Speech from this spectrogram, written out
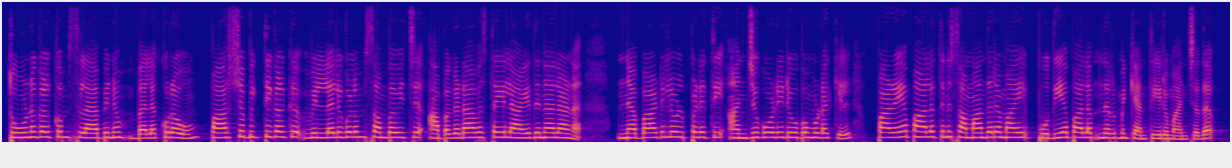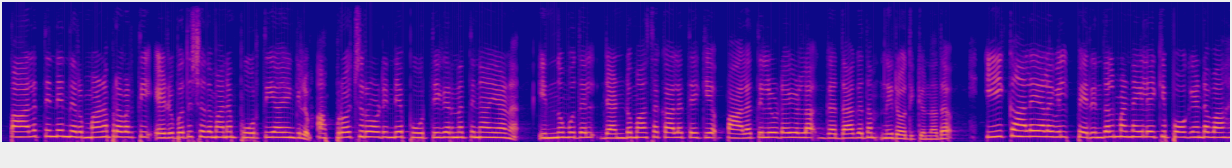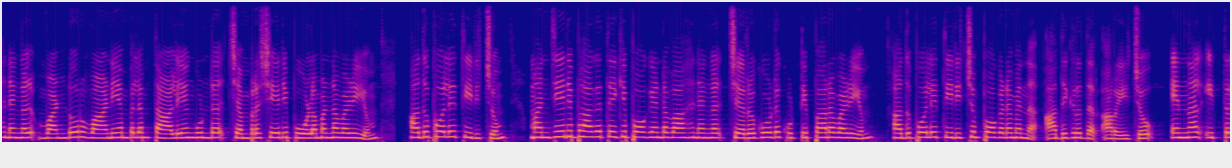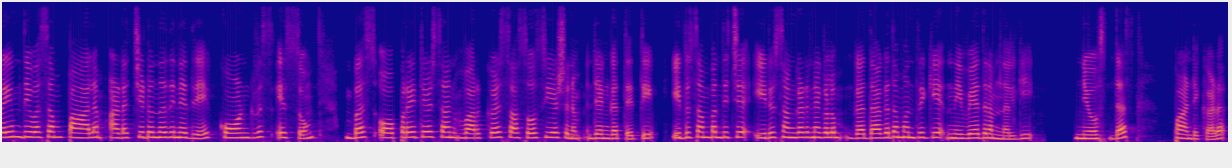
തൂണുകൾക്കും സ്ലാബിനും ബലക്കുറവും പാർശ്വഭിത്തികൾക്ക് വിള്ളലുകളും സംഭവിച്ച് അപകടാവസ്ഥയിലായതിനാലാണ് നബാർഡിൽ ഉൾപ്പെടുത്തി അഞ്ചു കോടി രൂപ മുടക്കിൽ പഴയ പാലത്തിനു സമാന്തരമായി പുതിയ പാലം നിർമ്മിക്കാൻ തീരുമാനിച്ചത്. പാലത്തിന്റെ നിർമ്മാണ പ്രവൃത്തി എഴുപത് ശതമാനം പൂർത്തിയായെങ്കിലും അപ്രോച്ച് റോഡിന്റെ പൂർത്തീകരണത്തിനായാണ് ഇന്നു മുതൽ രണ്ടു മാസക്കാലത്തേക്ക് പാലത്തിലൂടെയുള്ള ഗതാഗതം നിരോധിക്കുന്നത്. ഈ കാലയളവിൽ പെരിന്തൽമണ്ണയിലേക്ക് പോകേണ്ട വാഹനങ്ങൾ വണ്ടൂർ വാണിയമ്പലം താളിയംകുണ്ട് ചെമ്പ്രശ്ശേരി പൂളമണ്ണ വഴിയും അതുപോലെ തിരിച്ചും മഞ്ചേരി ഭാഗത്തേക്ക് പോകേണ്ട വാഹനങ്ങൾ ചെറുകോട് കുട്ടിപ്പാറ വഴിയും അതുപോലെ തിരിച്ചും പോകണമെന്ന് അധികൃതർ അറിയിച്ചു. എന്നാൽ ഇത്രയും ദിവസം പാലം അടച്ചിടുന്നതിനെതിരെ കോൺഗ്രസ് എസും ബസ് ഓപ്പറേറ്റേഴ്സ് ആൻഡ് വർക്കേഴ്സ് അസോസിയേഷനും രംഗത്തെത്തി. ഇതു സംബന്ധിച്ച് ഇരു സംഘടനകളും ഗതാഗത മന്ത്രിക്ക് നിവേദനം നൽകി. News desk Pandikkad.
